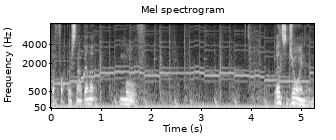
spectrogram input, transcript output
The fucker's not gonna move. Let's join him.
